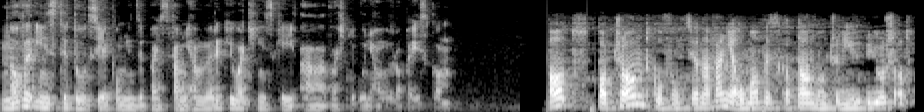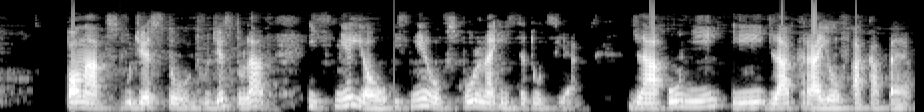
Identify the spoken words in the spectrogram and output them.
nowe instytucje pomiędzy państwami Ameryki Łacińskiej a właśnie Unią Europejską. Od początku funkcjonowania umowy z Kotonu, czyli już od ponad 20, 20 lat, istnieją, istnieją wspólne instytucje dla Unii i dla krajów AKP.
